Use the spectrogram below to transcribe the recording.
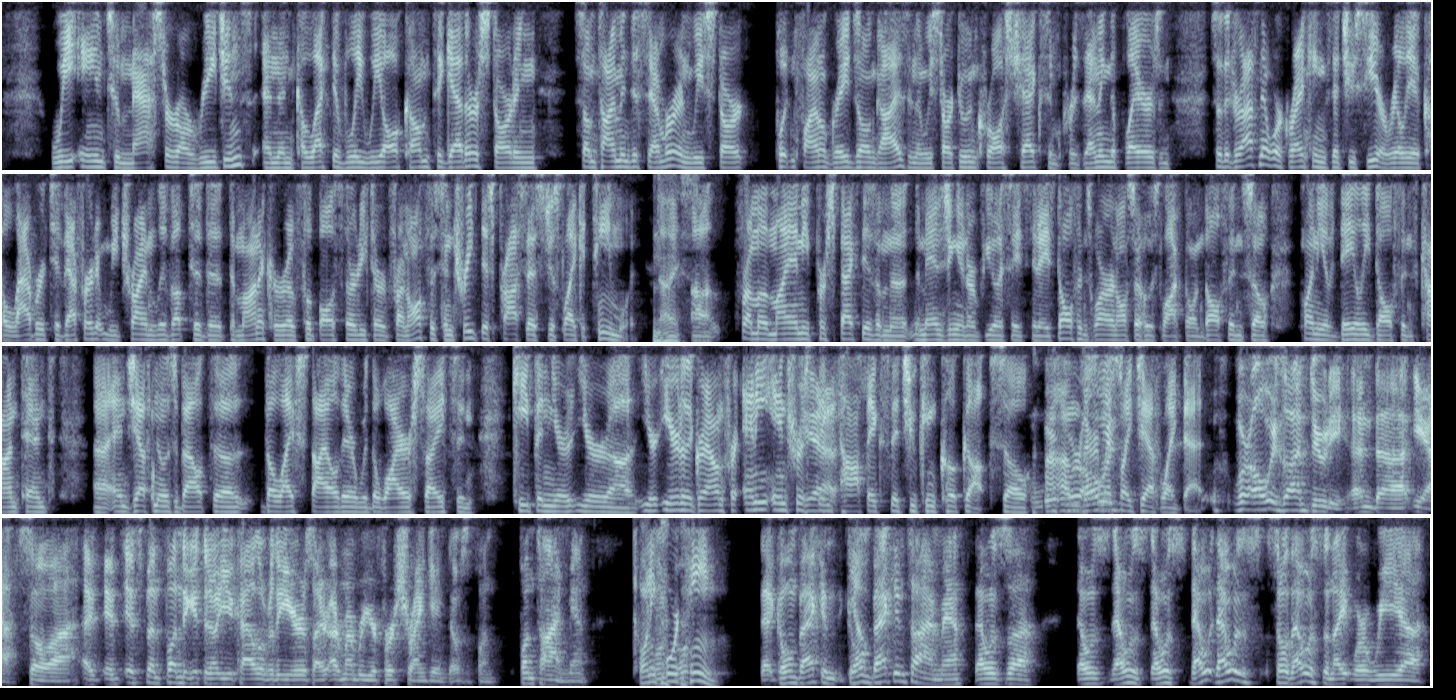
we aim to master our regions. And then collectively, we all come together starting sometime in December and we start putting final grades on guys. And then we start doing cross checks and presenting the players. And so the draft network rankings that you see are really a collaborative effort, and we try and live up to the the moniker of football's 33rd front office and treat this process just like a team would. Nice. Uh, from a Miami perspective, I'm the, the managing editor of USA Today's Dolphins Wire and also host Locked On Dolphins. So plenty of daily Dolphins content. Uh, and Jeff knows about uh, the lifestyle there with the wire sites and keeping your your uh, your ear to the ground for any interesting Yes. topics that you can cook up. So We're- I'm we're very always- much like Jeff like that. We're always on duty. And uh, yeah, so uh, it, it's been fun to get to know you, Kyle, over the years. I, I remember your first Shrine game. That was a fun, fun time, man. 2014. That going back and going Yep. back in time, man. That was uh, that was that was that was that was that was so that was the night where we uh,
